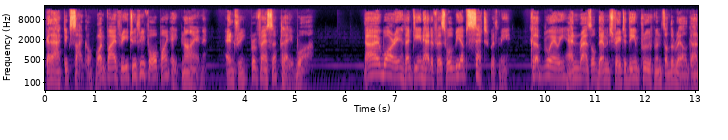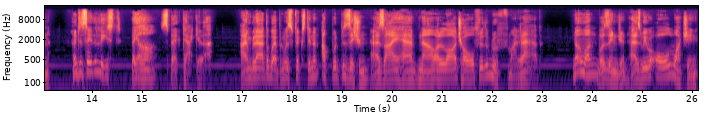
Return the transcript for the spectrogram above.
Galactic Cycle 153234.89 Entry Professor Clay War. I worry that Dean Hedifus will be upset with me. Clubwary and Razzle demonstrated the improvements of the railgun, and to say the least, they are spectacular. I am glad the weapon was fixed in an upward position, as I have now a large hole through the roof of my lab. No one was injured as we were all watching,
